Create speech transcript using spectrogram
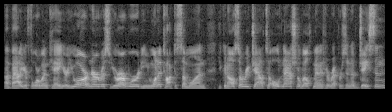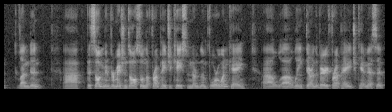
about your 401k or you are nervous, you are worried, and you want to talk to someone, you can also reach out to Old National Wealth Management Representative Jasen London. Uh, this information is also on the front page of Caseman under the 401k. Uh, uh, link there on the very front page. You can't miss it.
